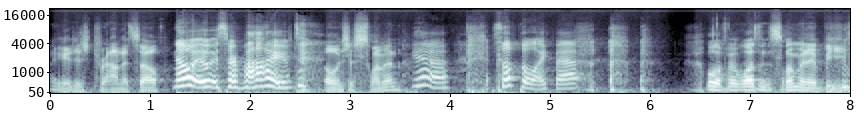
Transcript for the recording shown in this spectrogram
like it just drowned itself. No, it survived. Oh, it was just swimming. yeah, something like that. Well, if it wasn't swimming, it'd be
